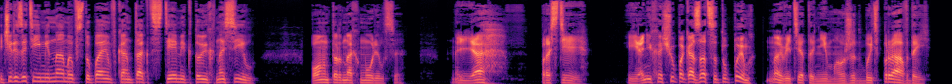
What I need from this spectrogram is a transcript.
И через эти имена мы вступаем в контакт с теми, кто их носил». Понтер нахмурился. «Я... Прости, я не хочу показаться тупым, но ведь это не может быть правдой.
